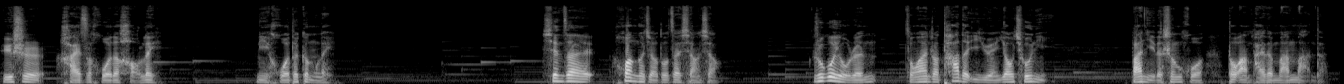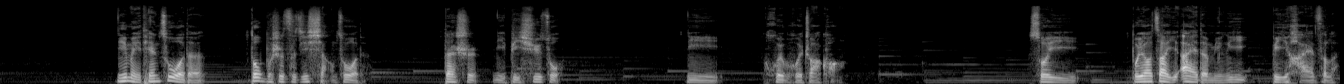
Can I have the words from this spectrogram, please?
于是孩子活得好累。你活得更累。现在换个角度再想想，如果有人总按照他的意愿要求你，把你的生活都安排的满满的，你每天做的都不是自己想做的，但是你必须做，你会不会抓狂？所以，不要再以爱的名义逼孩子了。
